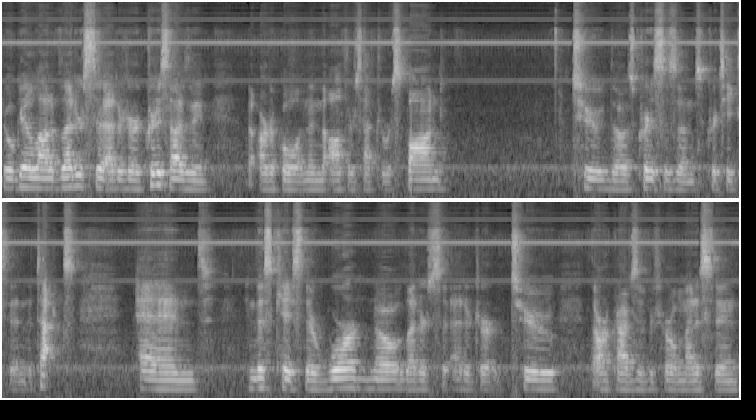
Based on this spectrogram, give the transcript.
you'll get a lot of letters to the editor criticizing the article and then the authors have to respond to those criticisms, critiques, and attacks. And in this case, there were no letters to editor to the Archives of Internal Medicine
